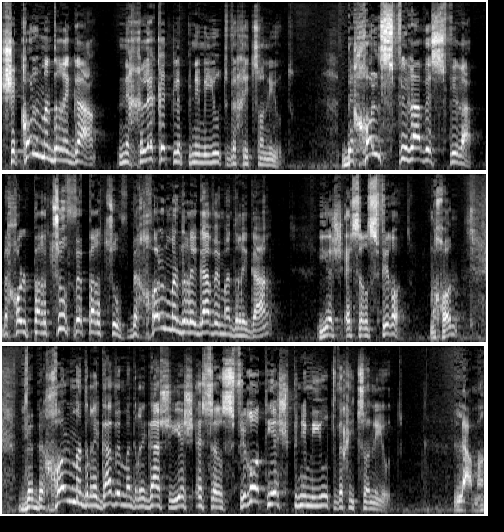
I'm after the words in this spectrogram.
שכל מדרגה נחלקת לפנימיות וחיצוניות. בכל ספירה וספירה, בכל פרצוף ופרצוף, בכל מדרגה ומדרגה, יש עשר ספירות, נכון? ובכל מדרגה ומדרגה שיש עשר ספירות, יש פנימיות וחיצוניות. למה?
